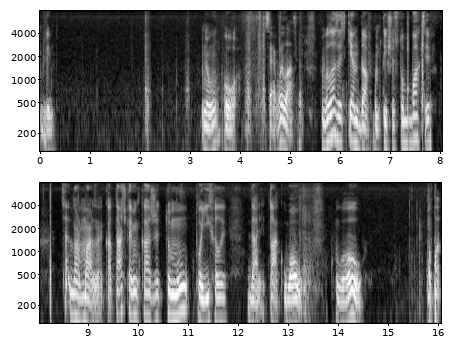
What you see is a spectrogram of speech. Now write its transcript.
блін. Ну, о. Все, вилазить. Вилазить Кен дав нам 1100 баксів. Це нормальна катачка, він каже, тому поїхали далі. Так, воу. Воу. Опа,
